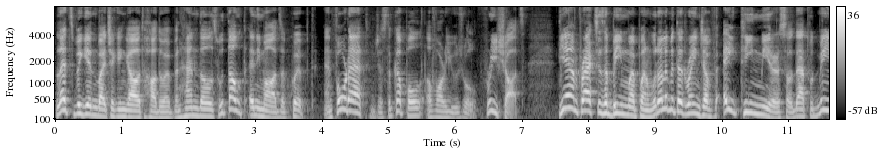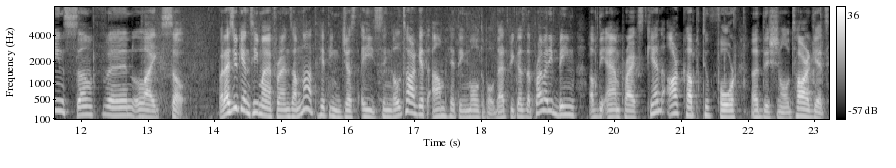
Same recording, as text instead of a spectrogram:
Let's begin by checking out how the weapon handles without any mods equipped and for that just a couple of our usual free shots. The Amprex is a beam weapon with a limited range of 18 meters, so that would mean something like so. But as you can see my friends, I'm not hitting just a single target, I'm hitting multiple. That's because the primary beam of the Amprex can arc up to 4 additional targets.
